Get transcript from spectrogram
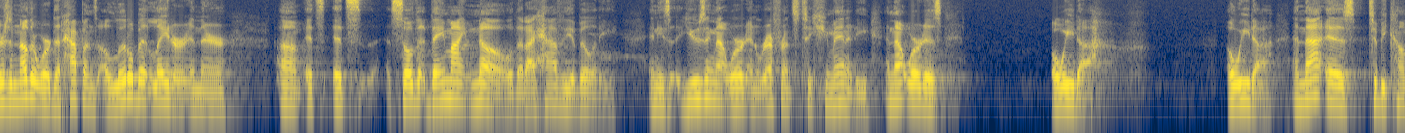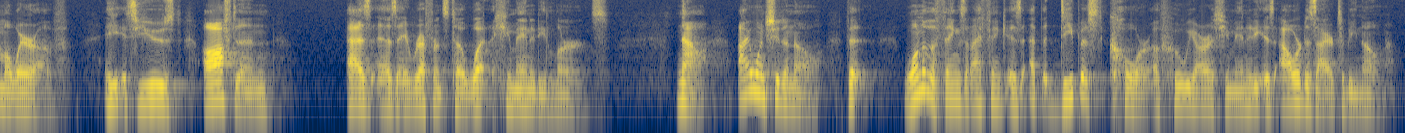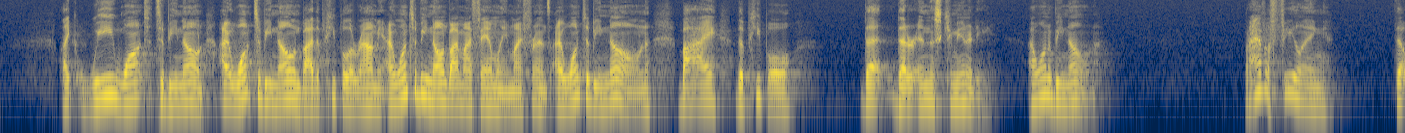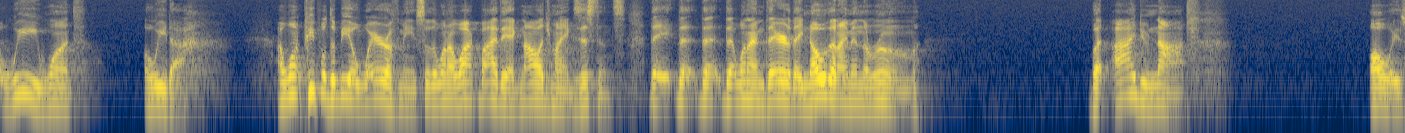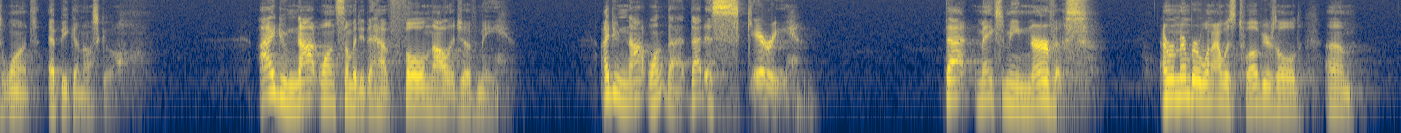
There's another word that happens a little bit later in there. Um, it's, it's so that they might know that I have the ability. And he's using that word in reference to humanity. And that word is oida. Oida and that is to become aware of. It's used often as, as a reference to what humanity learns. Now, I want you to know that one of the things that I think is at the deepest core of who we are as humanity is our desire to be known. Like, we want to be known. I want to be known by the people around me. I want to be known by my family and my friends. I want to be known by the people that, that are in this community. I want to be known. But I have a feeling that we want Oida. I want people to be aware of me so that when I walk by, they acknowledge my existence. They, that, that, that when I'm there, they know that I'm in the room. But I do not always want epignosko. I do not want somebody to have full knowledge of me. I do not want that. That is scary. That makes me nervous. I remember when I was 12 years old, um,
